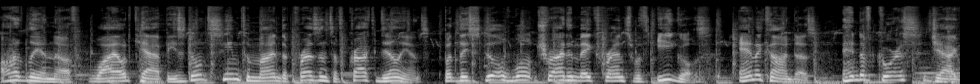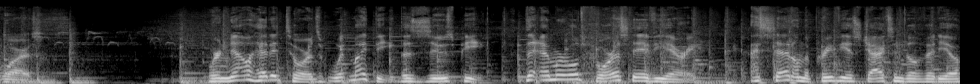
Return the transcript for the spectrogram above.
Oddly enough, wild cappies don't seem to mind the presence of crocodilians, but they still won't try to make friends with eagles, anacondas, and of course, jaguars. We're now headed towards what might be the zoo's peak, the Emerald Forest Aviary. As said on the previous Jacksonville video,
